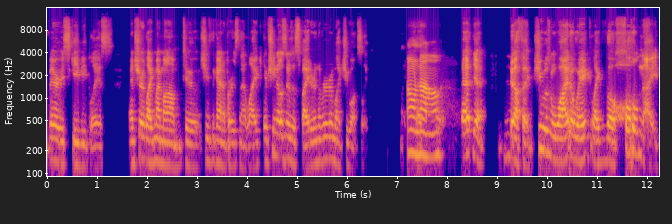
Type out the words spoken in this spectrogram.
very skeevy place. And sure, like my mom too, she's the kind of person that like if she knows there's a spider in the room, like she won't sleep. Oh Like, no. That, yeah, nothing. She was wide awake like the whole night.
